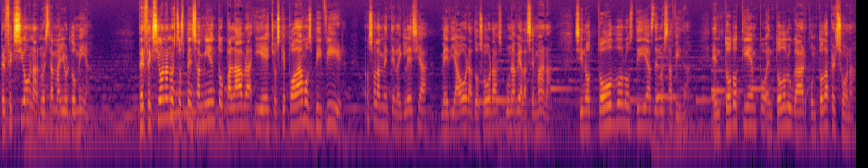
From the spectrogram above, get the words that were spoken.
perfecciona nuestra mayordomía Perfecciona nuestros pensamientos, palabra y hechos, que podamos vivir no solamente en la iglesia media hora, dos horas, una vez a la semana, sino todos los días de nuestra vida, en todo tiempo, en todo lugar, con toda persona.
